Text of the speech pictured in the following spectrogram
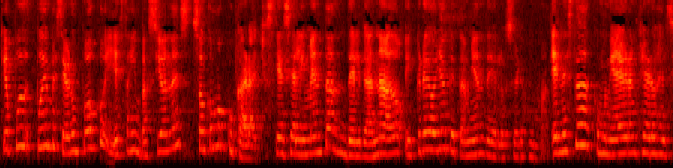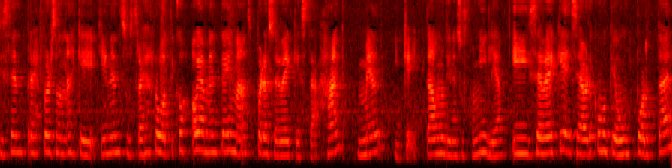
Que pude, pude investigar un poco y estas invasiones son como cucarachas que se alimentan del ganado y creo yo que también de los seres humanos. En esta comunidad de granjeros existen tres personas que tienen sus trajes robóticos, obviamente hay más, pero se ve que está Hank, Mel y Jake. Cada uno tiene su familia y se ve que se abre como que un portal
